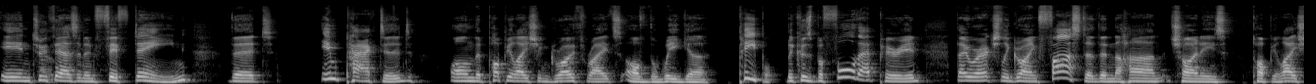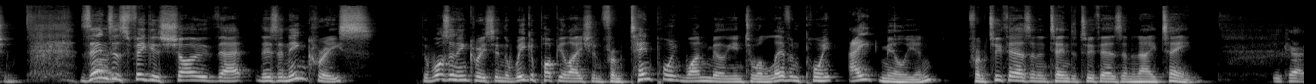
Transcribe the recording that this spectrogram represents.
in 2015 that impacted on the population growth rates of the Uyghur people? Because before that period, they were actually growing faster than the Han Chinese population. Zenz's figures show that there's an increase there was an increase in the Uyghur population from 10.1 million to 11.8 million from 2010 to 2018. okay.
